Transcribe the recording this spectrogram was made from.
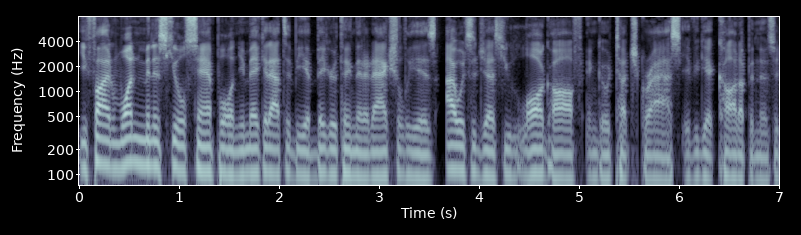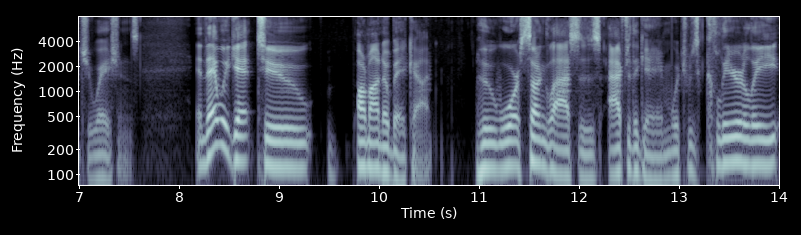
You find one minuscule sample and you make it out to be a bigger thing than it actually is. I would suggest you log off and go touch grass if you get caught up in those situations. And then we get to Armando Bacot, who wore sunglasses after the game, which was clearly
